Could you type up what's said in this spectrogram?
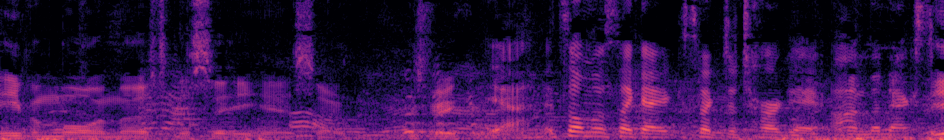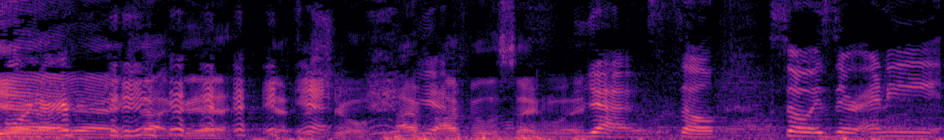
even more immersed in the city here. So it's very cool. Yeah, it's almost like I expect a target on the next Yeah, corner. yeah, exactly. Yeah, yeah, for Yeah. sure. I, Yeah. I feel the same way. Yeah. So, so is there any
